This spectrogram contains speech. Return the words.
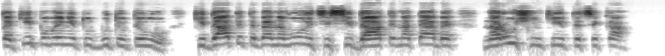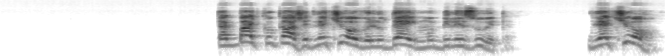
такі повинні тут бути в тилу. Кидати тебе на вулиці, сідати на тебе, наручники ТЦК. Так батько каже, для чого ви людей мобілізуєте? Для чого?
